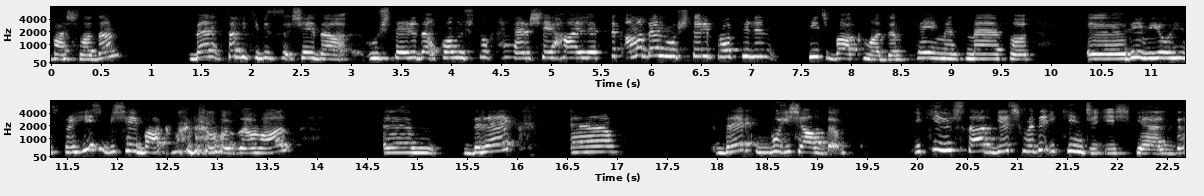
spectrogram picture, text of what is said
başladım. Ben tabii ki biz şeyde müşteride konuştuk, her şeyi hallettik ama ben müşteri profilin hiç bakmadım. Payment method, e, review history hiçbir şey bakmadım o zaman. E, direkt e, direkt bu iş aldım. 2-3 saat geçmedi ikinci iş geldi.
